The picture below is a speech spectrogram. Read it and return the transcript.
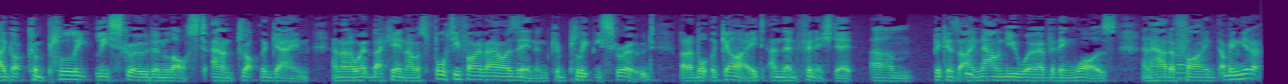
I got completely screwed and lost and dropped the game. And then I went back in. I was 45 hours in and completely screwed, but I bought the guide and then finished it. Um, because I now knew where everything was and how to find. I mean, you know,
